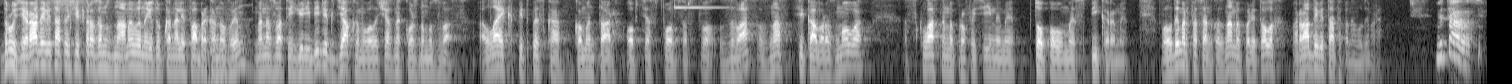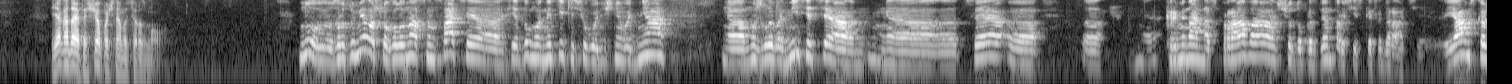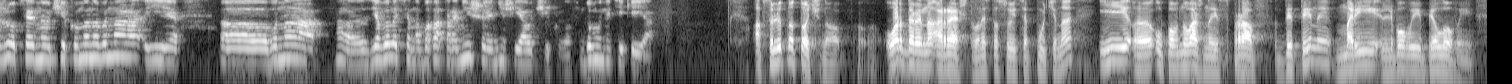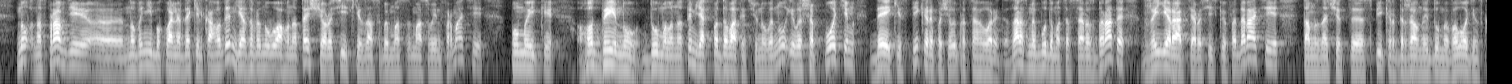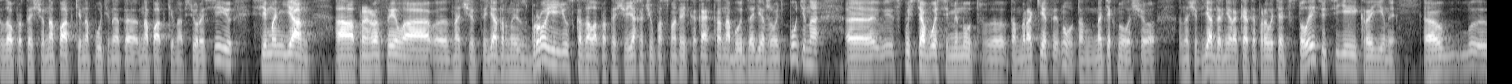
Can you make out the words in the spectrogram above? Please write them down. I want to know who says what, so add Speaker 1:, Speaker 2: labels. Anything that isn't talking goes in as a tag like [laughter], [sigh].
Speaker 1: Друзі, радий вітати усіх хто разом з нами. Ви на ютуб каналі Фабрика новин. Мене звати Юрій Бібік. Дякуємо величезне кожному з вас. Лайк, підписка, коментар, опція спонсорство з вас. З нас цікава розмова з класними професійними топовими спікерами. Володимир Фесенко з нами політолог. Радий вітати, пане Володимире.
Speaker 2: Вітаю вас.
Speaker 1: Як гадаєте, що почнемо цю розмову?
Speaker 2: Ну зрозуміло, що головна сенсація, я думаю, не тільки сьогоднішнього дня, можливо, місяця, е, це е, е, кримінальна справа щодо президента Російської Федерації. Я вам скажу, це неочікувана новина, і е, вона е, з'явилася набагато раніше, ніж я очікував. Думаю, не тільки я.
Speaker 1: Абсолютно точно. Ордери на арешт вони стосуються Путіна і е, уповноваженої справ дитини Марії Львової Білової. Ну насправді е, новині буквально декілька годин. Я звернув увагу на те, що російські засоби масової інформації, помийки, годину думали над тим, як подавати цю новину, і лише потім деякі спікери почали про це говорити. Зараз ми будемо це все розбирати. Вже є реакція Російської Федерації. Там, значить, е, спікер Державної думи Володін сказав про те, що нападки на Путіна це нападки на всю Росію. Сіманьян а, пригрозила, е, значить, ядерною зброєю. Сказала про те, що я хочу посмотреть, яка страна буде задержувати Путіна. Е, Спустя 8 минут е, там ракети, ну там натякнуло, що значить ядерні ракети прилетять в столицю цієї країни. Е,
